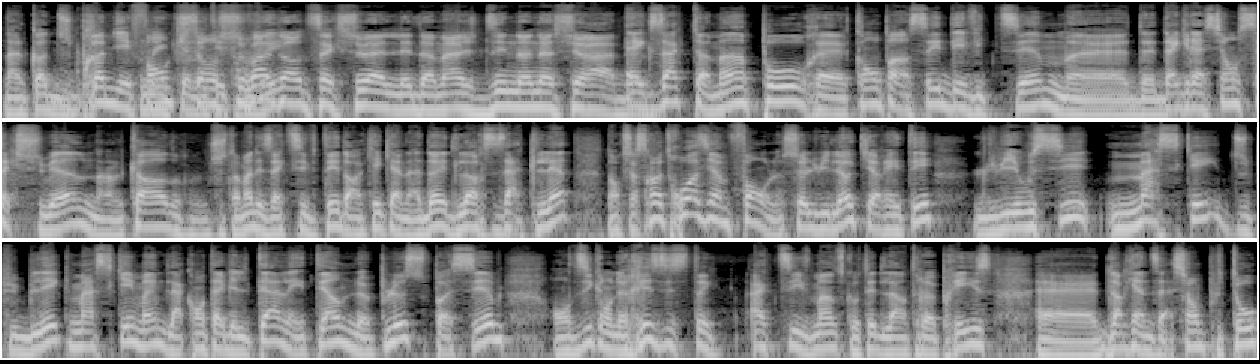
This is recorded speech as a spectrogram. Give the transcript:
dans le cas du premier fonds qui, sont souvent d'ordre sexuel, les dommages dits non assurables. Exactement, pour euh, compenser des victimes euh, d'agressions sexuelles dans le cadre justement des activités d'Hockey Canada et de leurs athlètes. Donc ce sera un troisième fonds, celui-là qui aurait été lui aussi masqué du public, masqué même de la comptabilité à l'interne le plus possible. On dit qu'on a résisté activement du côté de l'entreprise, euh, de l'organisation plutôt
